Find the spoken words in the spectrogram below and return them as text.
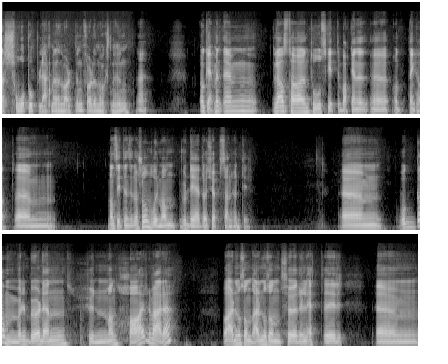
er så populært med den valpen for den voksne hunden. Nei. Ok, men um, la oss ta to skritt tilbake eh, og tenke at um, man sitter i en situasjon hvor man vurderer å kjøpe seg en hund til. Ehm, hvor gammel bør den hunden man har, være? Og er det noe sånn, det noe sånn før eller etter um,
